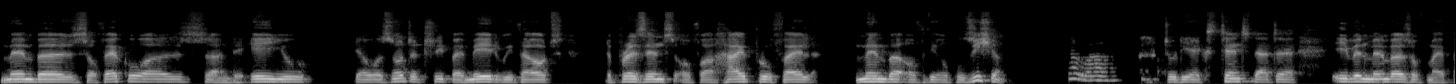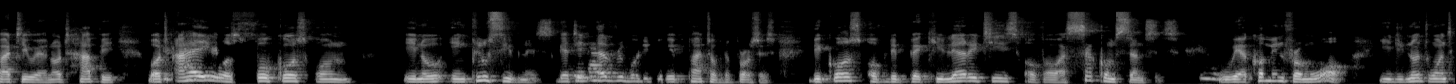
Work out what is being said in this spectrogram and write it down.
members of ECOWAS and the AU. There was not a trip I made without the presence of a high profile member of the opposition. Oh, wow. To the extent that uh, even members of my party were not happy. But I was focused on you know, inclusiveness, getting yeah. everybody to be part of the process because of the peculiarities of our circumstances. Mm. We are coming from war. You do not want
